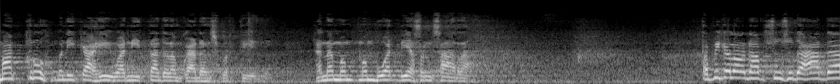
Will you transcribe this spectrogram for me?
Makruh menikahi wanita dalam keadaan seperti ini. Karena membuat dia sengsara. Tapi kalau nafsu sudah ada,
